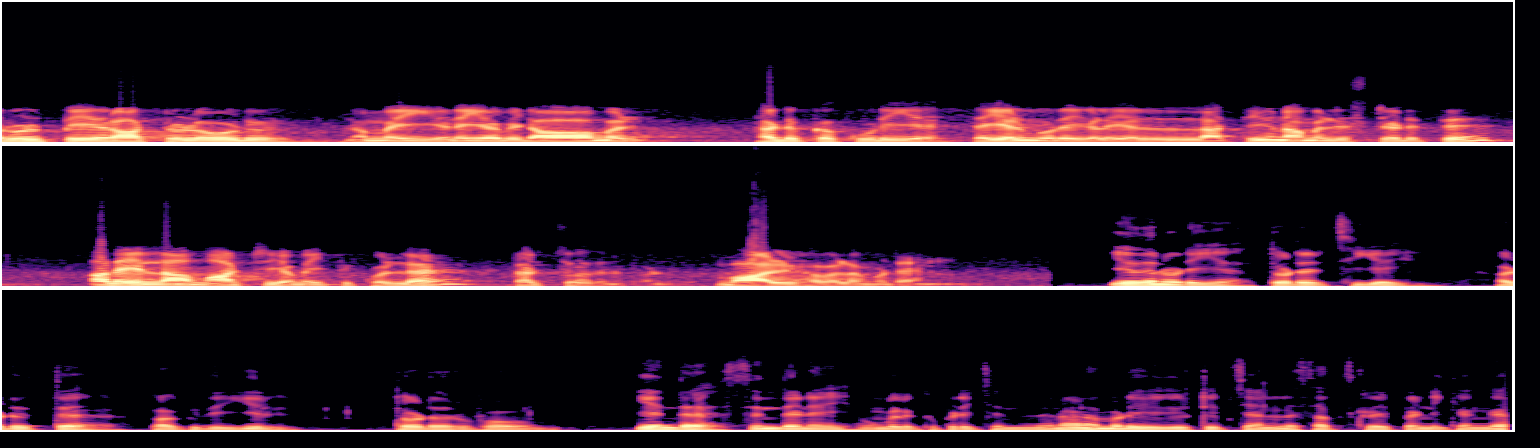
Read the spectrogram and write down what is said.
அருள் பேராற்றலோடு நம்மை இணைய விடாமல் தடுக்கக்கூடிய செயல்முறைகளை எல்லாத்தையும் நாம் லிஸ்ட் எடுத்து அதையெல்லாம் மாற்றி அமைத்து கொள்ள தற்சோதனை பண்ணுவோம். வாழ்க வளமுடன். இதனுடைய தொடர்ச்சியை அடுத்த பகுதியில் தொடர்வோம். இந்த சிந்தனை உங்களுக்கு பிடிச்சிருந்ததுன்னா நம்முடைய யூடியூப் சேனலை சப்ஸ்கிரைப் பண்ணிக்கோங்க.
